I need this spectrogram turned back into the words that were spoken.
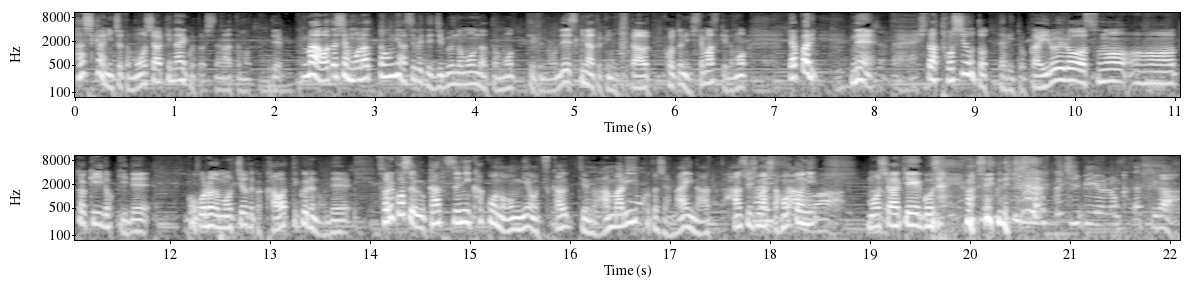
確かにちょっと申し訳ないことをしたなと思ってまあ私はもらった音源は全て自分のもんだと思ってるので好きな時に使うことにしてますけどもやっぱりね人は年を取ったりとかいろいろその時々で心の持ちようとか変わってくるのでそれこそうかつに過去の音源を使うっていうのはあんまりいいことじゃないなと反省しました本当に申し訳ございませんでした唇の形が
